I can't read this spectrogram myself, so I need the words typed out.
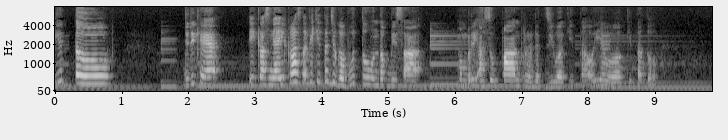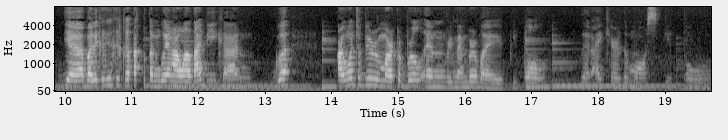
Itu. Jadi kayak ikhlas nggak ikhlas tapi kita juga butuh untuk bisa memberi asupan terhadap jiwa kita. Oh iya bahwa kita tuh ya balik lagi ke ketakutan gue yang awal tadi kan. Gue I want to be remarkable and remembered by people that I care the most gitu.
